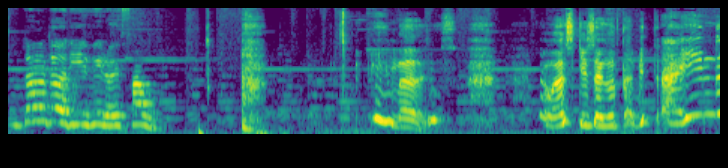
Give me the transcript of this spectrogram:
Dona Dorinha virou e falou. Irmãs, eu acho que Jago tá me traindo.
